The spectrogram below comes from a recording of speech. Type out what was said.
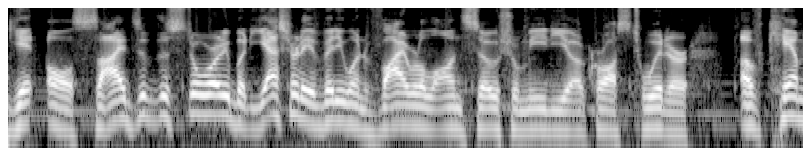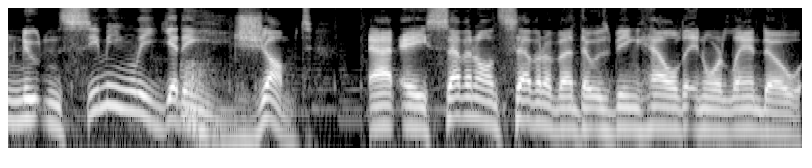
get all sides of the story, but yesterday a video went viral on social media across Twitter of Cam Newton seemingly getting oh. jumped at a 7 on 7 event that was being held in Orlando,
